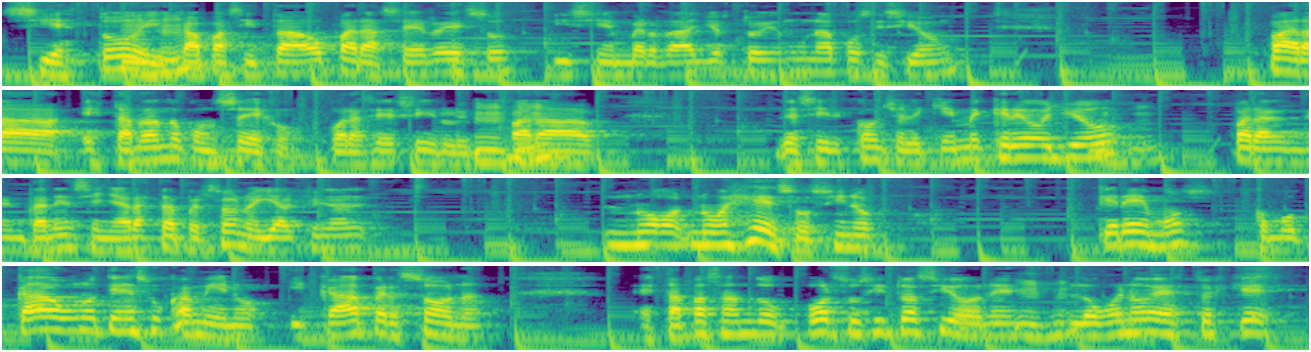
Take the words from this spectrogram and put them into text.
si estoy capacitado para hacer eso y si en verdad yo estoy en una posición para estar dando consejos, por así decirlo, para decir, conchale, ¿quién me creo yo para intentar enseñar a esta persona? Y al final no, no es eso, sino queremos, como cada uno tiene su camino y cada persona está pasando por sus situaciones, lo bueno de esto es que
